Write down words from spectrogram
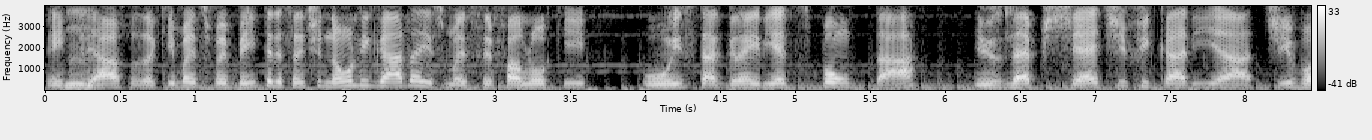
entre Hum. aspas, aqui, mas foi bem interessante, não ligada a isso, mas você falou que o Instagram iria despontar e o Snapchat ficaria ativo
